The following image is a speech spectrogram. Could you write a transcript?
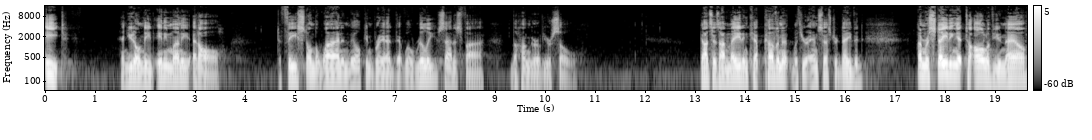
eat. And you don't need any money at all to feast on the wine and milk and bread that will really satisfy the hunger of your soul. God says, I made and kept covenant with your ancestor David. I'm restating it to all of you now.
